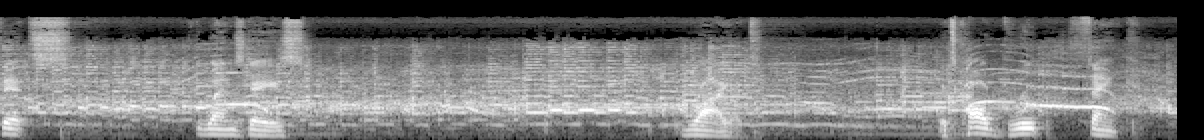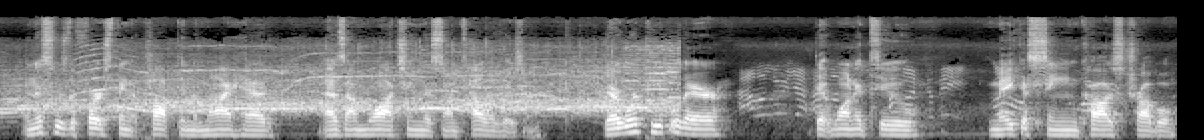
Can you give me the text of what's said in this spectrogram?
fits Wednesday's riot. It's called group think. And this was the first thing that popped into my head as I'm watching this on television. There were people there that wanted to make a scene, cause trouble.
